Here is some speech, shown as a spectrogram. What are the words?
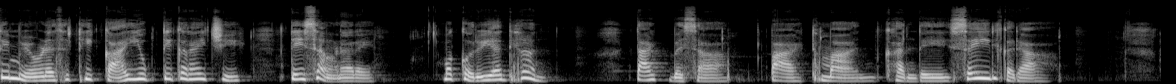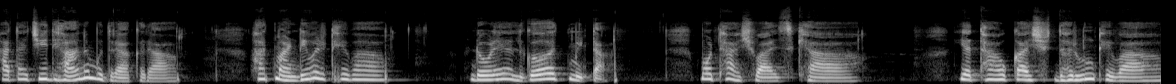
ते मिळवण्यासाठी काय युक्ती करायची ते सांगणार आहे. मग करूया ध्यान. ताट बसा पाठ मान खांदे सैल करा. हाताची ध्यान मुद्रा करा. हात मांडीवर ठेवा. डोळे अलगद मिटा. मोठा श्वास घ्या. यथावकाश धरून ठेवा.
